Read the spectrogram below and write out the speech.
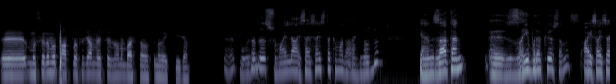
e, mısırımı patlatacağım ve sezonun başlamasını bekleyeceğim. Evet, burada da Sumayla Ice takıma dahil oldu. Yani zaten e, Zay'ı bırakıyorsanız Ice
